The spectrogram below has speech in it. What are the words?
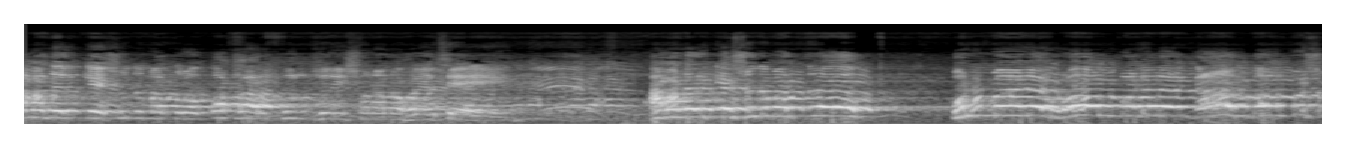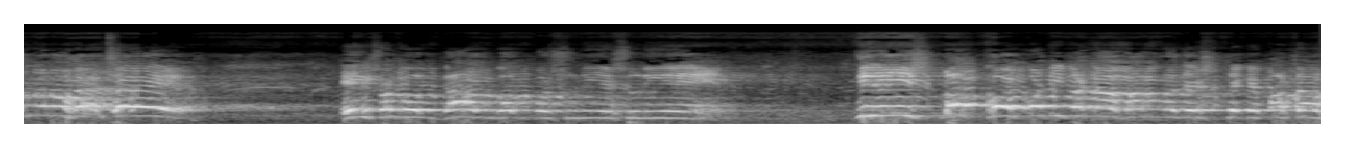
আমাদেরকে শুধুমাত্র কথার ফুলঝুরি শোনানো হয়েছে। আমাদেরকে শুধুমাত্র উন্নয়নের রোল মডেলের গান গল্প শোনানো হয়েছে। এই সকল গান গল্প শুনিয়ে শুনিয়ে তিরিশ লক্ষ কোটি টাকা বাংলাদেশ থেকে পাচার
